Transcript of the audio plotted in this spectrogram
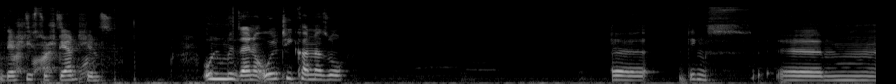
der 3, schießt 2, so 1 Sternchen. und- Und mit seiner Ulti kann er so. Äh, Dings. Ähm,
